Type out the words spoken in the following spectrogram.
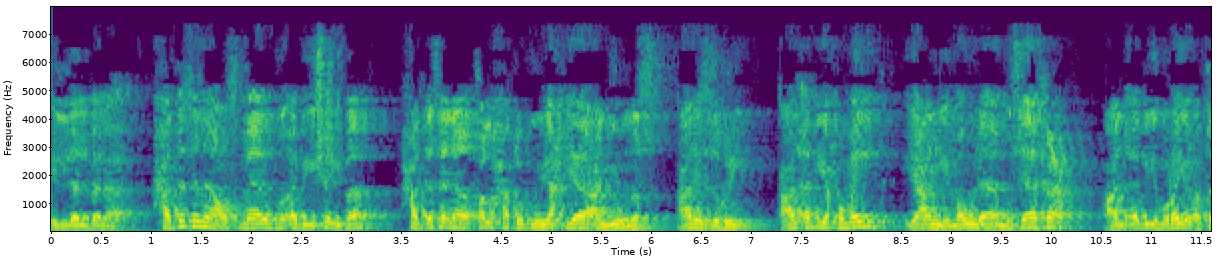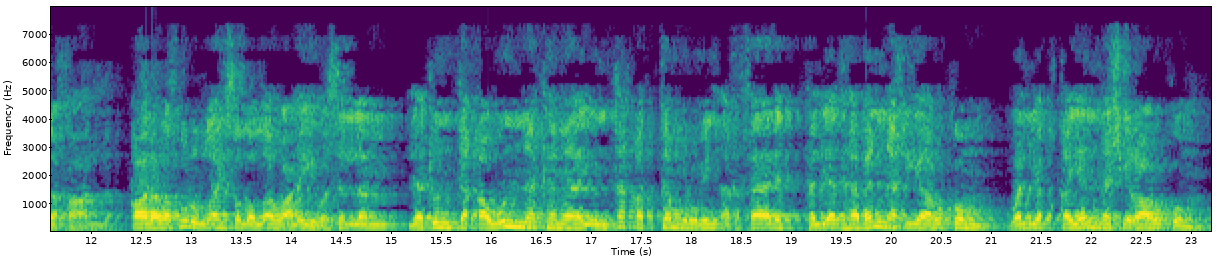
إلا البلاء. حدثنا عثمان بن أبي شيبة حدثنا طلحة بن يحيى عن يونس عن الزهري عن أبي حميد يعني مولى مسافع عن أبي هريرة قال قال رسول الله صلى الله عليه وسلم لتنتقون كما ينتقى التمر من أغفاله فليذهبن خياركم وليبقين شراركم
